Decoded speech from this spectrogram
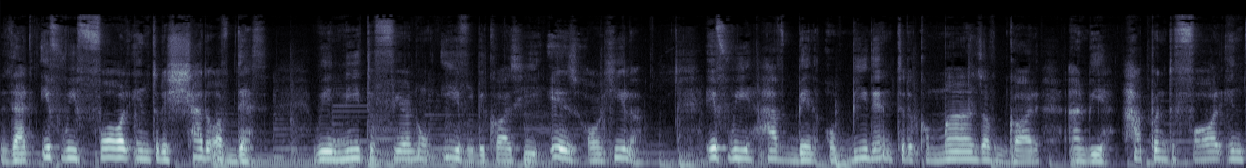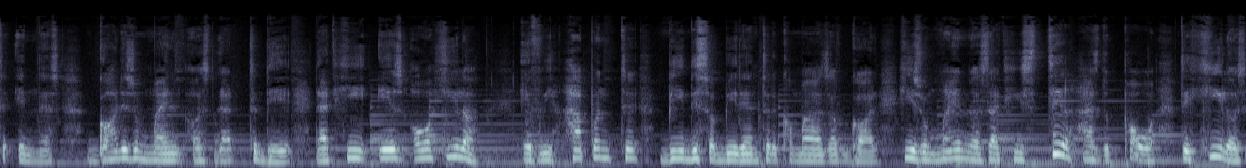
that if we fall into the shadow of death, we need to fear no evil because He is our healer. If we have been obedient to the commands of God and we happen to fall into illness, God is reminding us that today that He is our healer. If we happen to be disobedient to the commands of God, He is reminding us that He still has the power to heal us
